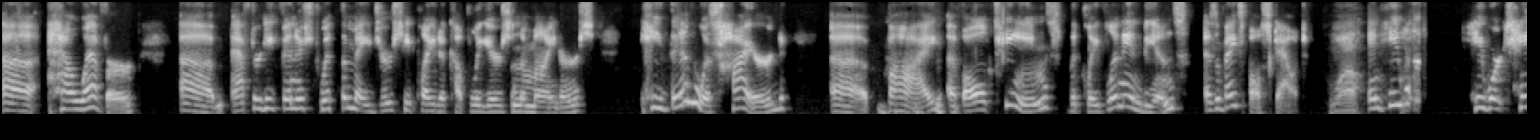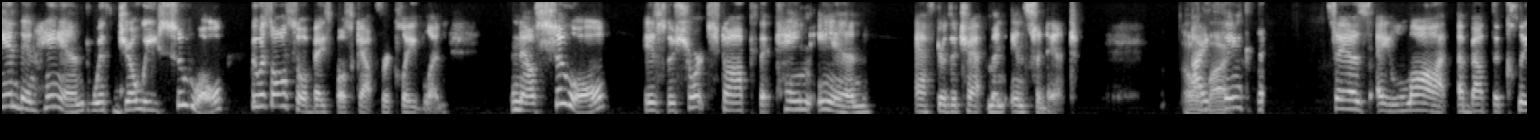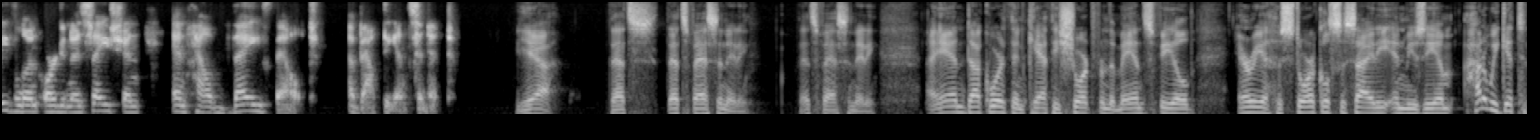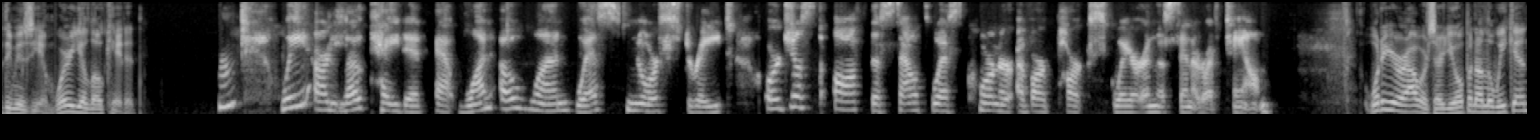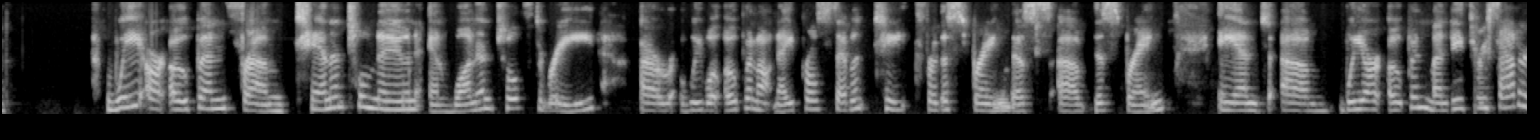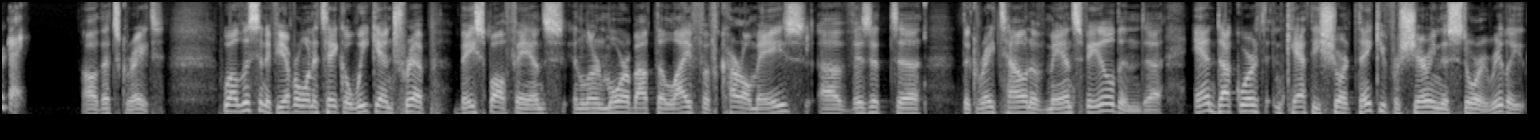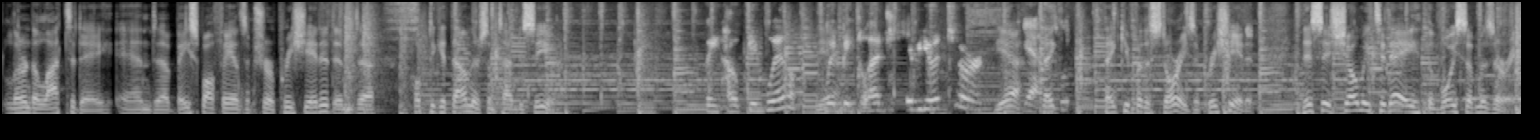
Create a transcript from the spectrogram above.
Uh, however, um, after he finished with the majors, he played a couple of years in the minors. He then was hired uh, by, of all teams, the Cleveland Indians as a baseball scout. Wow! And he he worked hand in hand with Joey Sewell, who was also a baseball scout for Cleveland. Now, Sewell is the shortstop that came in after the Chapman incident. Oh, I my. think that says a lot about the Cleveland organization and how they felt about the incident. Yeah, that's that's fascinating. That's fascinating. Ann Duckworth and Kathy Short from the Mansfield Area Historical Society and Museum. How do we get to the museum? Where are you located? We are located at 101 West North Street, or just off the southwest corner of our park square in the center of town. What are your hours? Are you open on the weekend? We are open from 10 until noon and 1 until 3. Our, we will open on April 17th for the spring this uh, this spring, and um, we are open Monday through Saturday. Oh, that's great. Well, listen, if you ever want to take a weekend trip, baseball fans, and learn more about the life of Carl Mays, uh, visit uh, the great town of Mansfield. And uh, Ann Duckworth and Kathy Short, thank you for sharing this story. Really learned a lot today. And uh, baseball fans, I'm sure, appreciate it and uh, hope to get down there sometime to see you. We hope you will. Yeah. We'd be glad to give you a tour. Yeah. Yes. Thank, thank you for the stories. Appreciate it. This is Show Me Today, the voice of Missouri.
